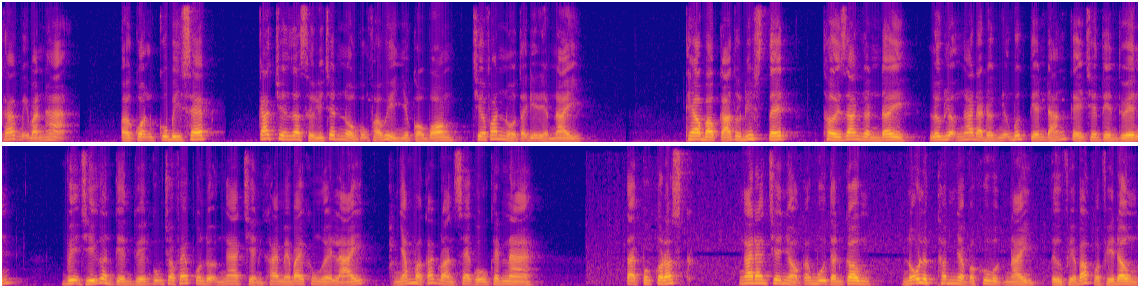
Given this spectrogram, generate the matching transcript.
khác bị bắn hạ ở quận Kubisev. Các chuyên gia xử lý chất nổ cũng phá hủy nhiều quả bom chưa phát nổ tại địa điểm này. Theo báo cáo từ Deep State, thời gian gần đây, lực lượng Nga đã được những bước tiến đáng kể trên tiền tuyến. Vị trí gần tiền tuyến cũng cho phép quân đội Nga triển khai máy bay không người lái nhắm vào các đoàn xe của Ukraine. Tại Pokrovsk, Nga đang chia nhỏ các mũi tấn công, nỗ lực thâm nhập vào khu vực này từ phía Bắc và phía Đông.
